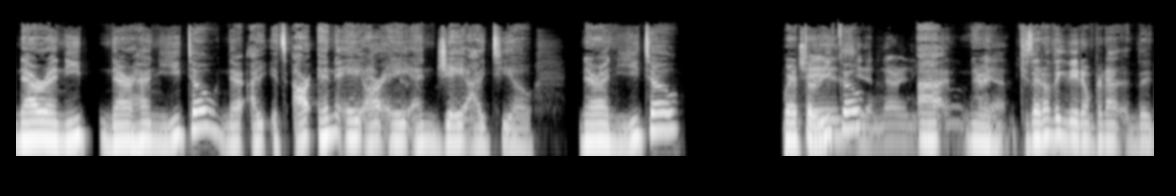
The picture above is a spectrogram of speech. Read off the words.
Naranjito, Naranjito, Nar- I- it's R N A R A N J I T O, Naranjito, Puerto Jays, Rico. yeah, Naranjito, Uh, yeah. because I don't think they don't pronounce the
